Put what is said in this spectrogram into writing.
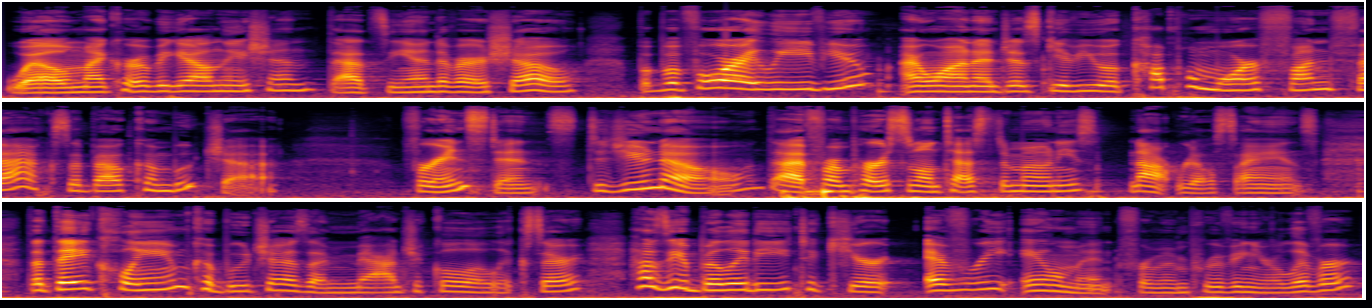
Well, Microbigal Nation, that's the end of our show. But before I leave you, I want to just give you a couple more fun facts about kombucha. For instance, did you know that from personal testimonies, not real science, that they claim kombucha as a magical elixir, has the ability to cure every ailment from improving your liver,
